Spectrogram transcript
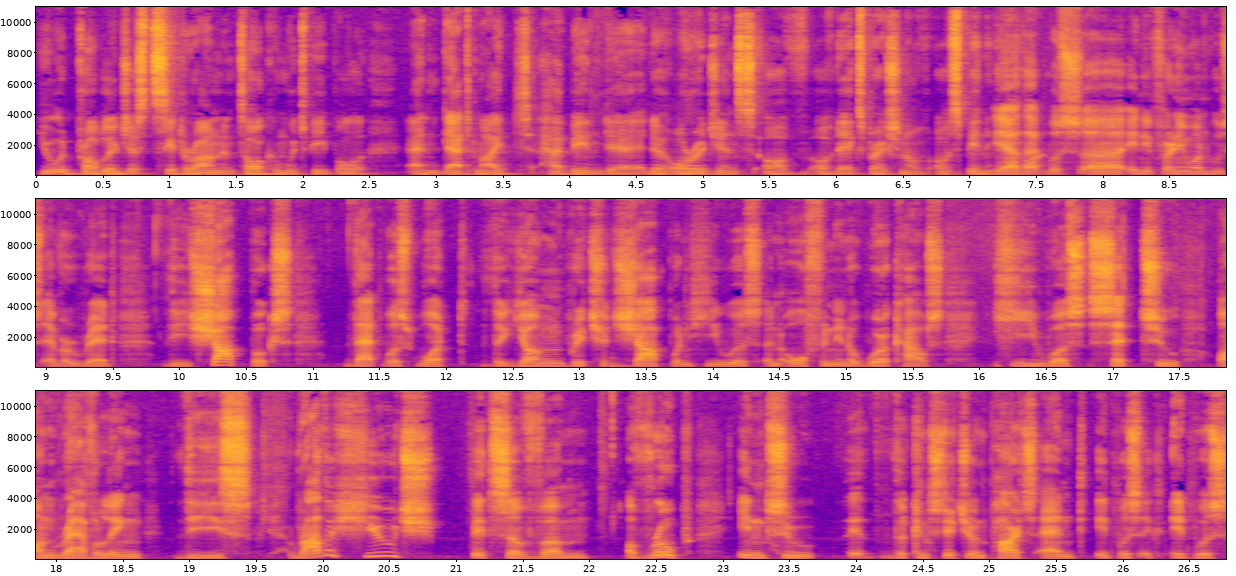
you would probably just sit around and talking with people and that might have been the, the origins of, of the expression of, of spinning. Yeah, that was uh, any for anyone who's ever read the Sharpe books. That was what the young Richard Sharpe, when he was an orphan in a workhouse, he was set to unraveling these rather huge bits of um, of rope into the constituent parts, and it was it was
